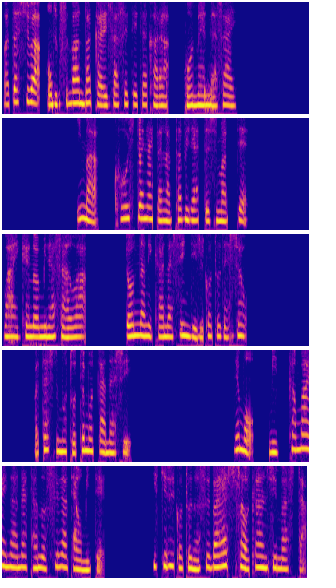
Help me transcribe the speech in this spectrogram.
私はお留守番ばかりさせてたから、ごめんなさい。今、こうしてあなたが旅立ってしまって、Y 家の皆さんは、どんなに悲しんでいることでしょう？私もとても悲しい。でも、3日前のあなたの姿を見て、生きることの素晴らしさを感じました。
